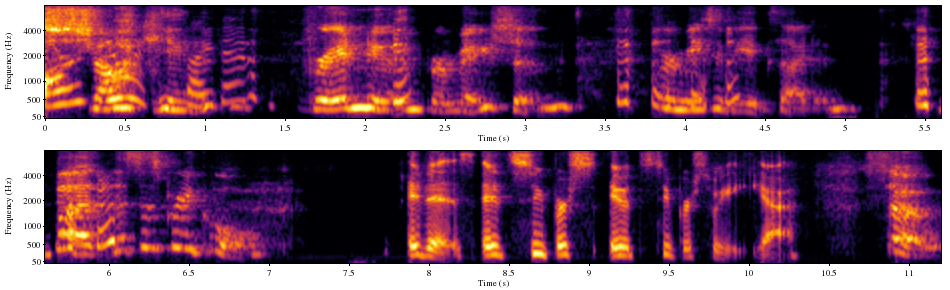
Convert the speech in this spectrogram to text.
Are Shocking. you excited? Brand new information for me to be excited. But this is pretty cool. It is. It's super. It's super sweet. Yeah. So,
